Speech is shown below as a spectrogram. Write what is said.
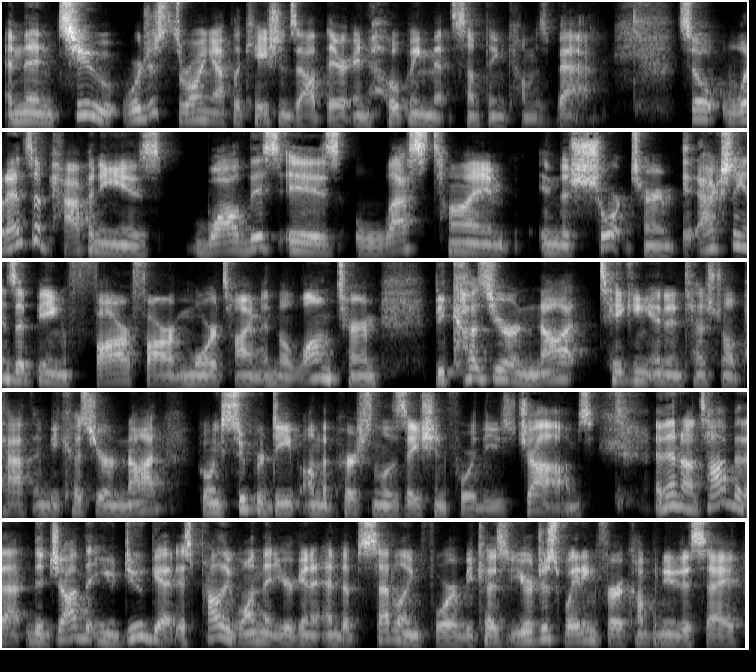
And then two, we're just throwing applications out there and hoping that something comes back. So what ends up happening is while this is less time in the short term, it actually ends up being far, far more time in the long term because you're not taking an intentional path and because you're not going super deep on the personalization for these jobs. And then on top of that, the job that you do get is probably one that you're going to end up settling for because you're just waiting for a company to say,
